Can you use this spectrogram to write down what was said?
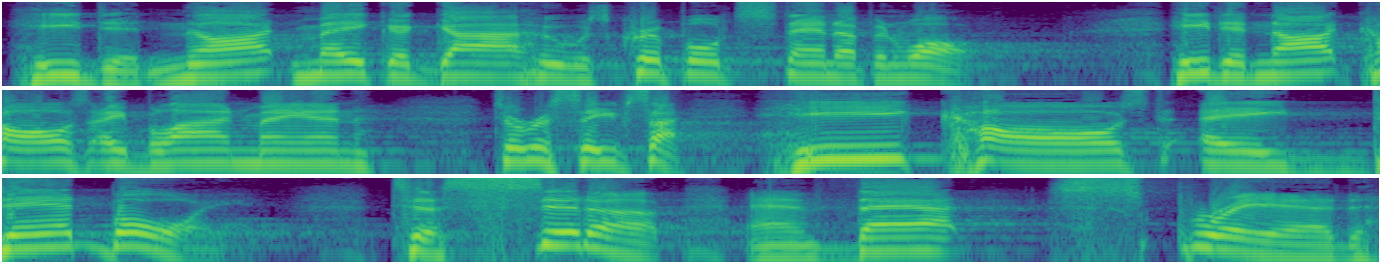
He did not make a guy who was crippled stand up and walk. He did not cause a blind man to receive sight. He caused a dead boy to sit up, and that spread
